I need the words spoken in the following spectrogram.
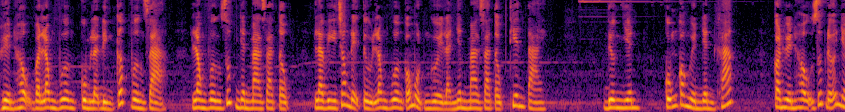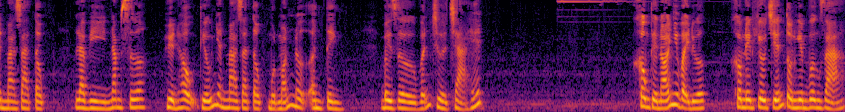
Huyền hậu và Long Vương cùng là đỉnh cấp vương giả. Long Vương giúp nhân ma gia tộc là vì trong đệ tử Long Vương có một người là nhân ma gia tộc thiên tài. Đương nhiên, cũng có nguyên nhân khác. Còn huyền hậu giúp đỡ nhân ma gia tộc là vì năm xưa huyền hậu thiếu nhân ma gia tộc một món nợ ân tình. Bây giờ vẫn chưa trả hết. Không thể nói như vậy được. Không nên khiêu chiến tôn nghiêm vương giả.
